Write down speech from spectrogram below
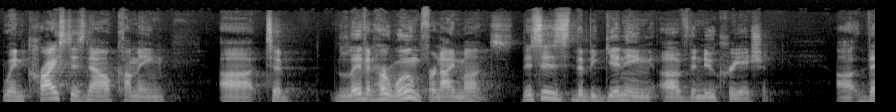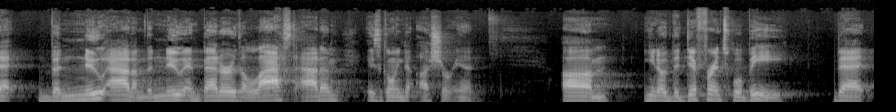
when Christ is now coming uh, to live in her womb for nine months. This is the beginning of the new creation. Uh, that the new Adam, the new and better, the last Adam, is going to usher in. Um, you know, the difference will be that,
